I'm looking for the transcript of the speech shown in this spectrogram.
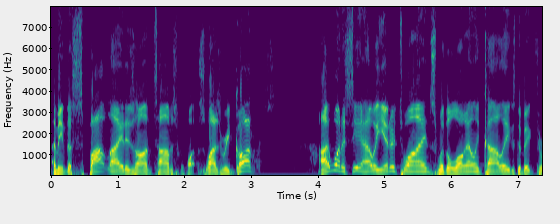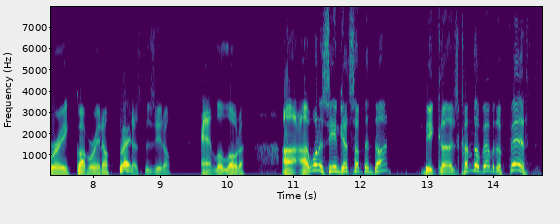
I mean, the spotlight is on Tom Suozzi regardless. I want to see how he intertwines with the Long Island colleagues, the big three, Garbarino, right. Esposito, and LaLota. Uh, I want to see him get something done because come November the 5th,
